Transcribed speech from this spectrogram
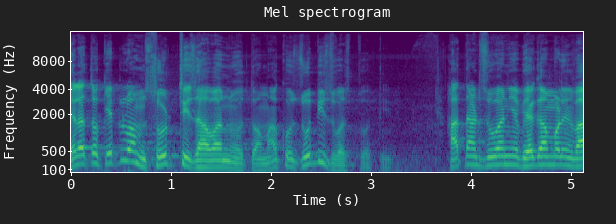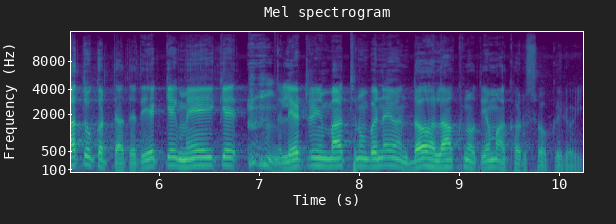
પહેલાં તો કેટલું આમ સૂટથી જવાનું હતું આમ, આખું જુદી જ વસ્તુ હતી. સાત આઠ જુવાનીએ ભેગા મળીને વાતો કરતા હતા. એક કે મેં એ કે લેટરિન બાથરૂમ બનાવ્યો ને દહ લાખનો તેમાં ખર્ચો કર્યો એ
